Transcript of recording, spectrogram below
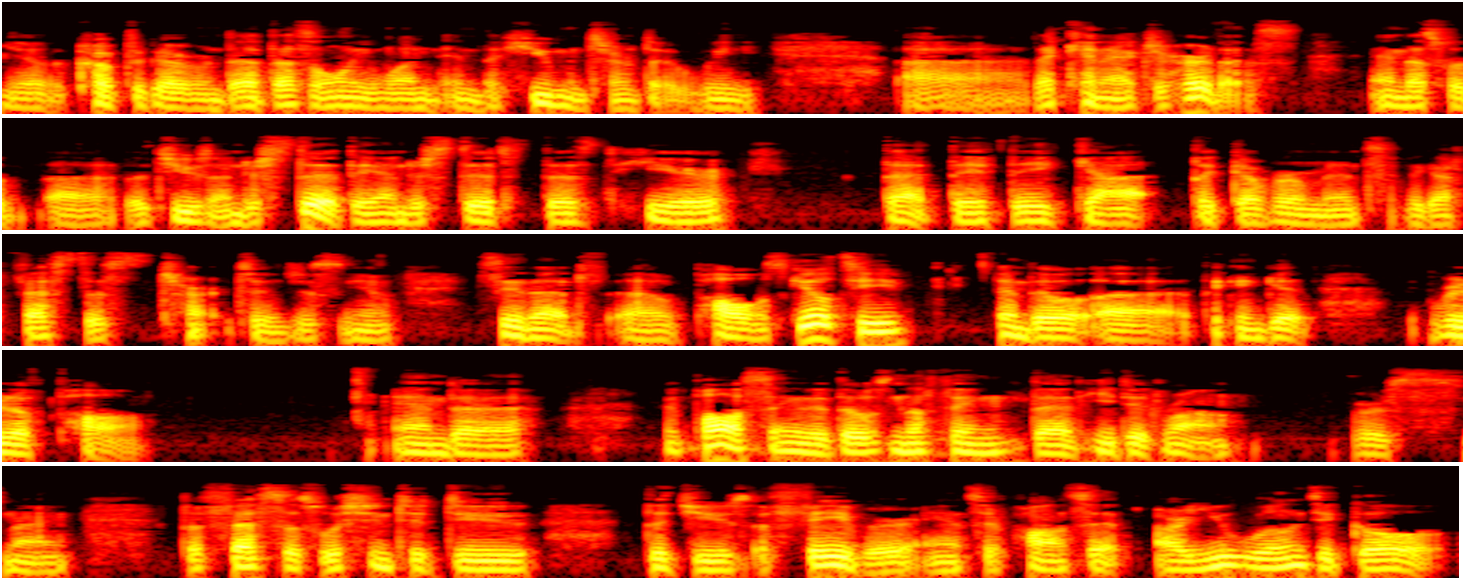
you know, the corrupt government, that, that's the only one in the human terms that we, uh, that can actually hurt us. And that's what uh, the Jews understood. They understood this here, that if they got the government, they got Festus to just, you know, say that uh, Paul was guilty, then they'll, uh, they can get rid of Paul. And, uh, and Paul is saying that there was nothing that he did wrong. Verse 9. But Festus, wishing to do the Jews a favor, answered Paul and said, Are you willing to go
